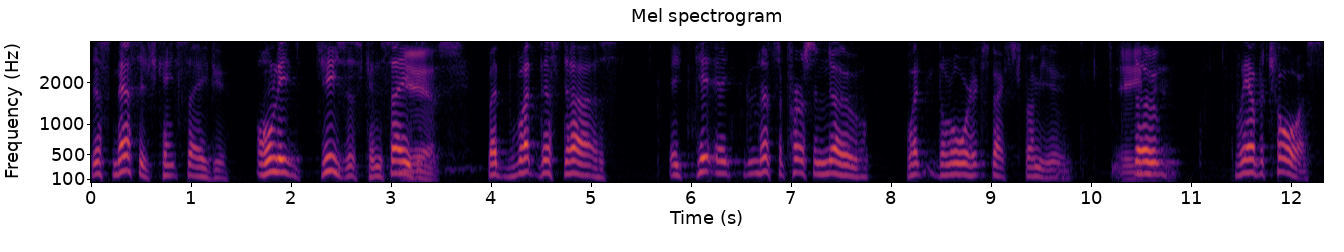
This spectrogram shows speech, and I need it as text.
This message can't save you. Only Jesus can save you. Yes. But what this does, it, it lets a person know what the Lord expects from you. Amen. So we have a choice.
